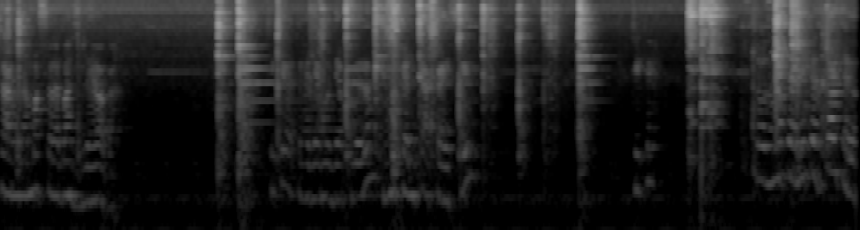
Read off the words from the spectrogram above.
चांगला मसाला भाजला आहे बघा ठीक आहे आता ह्याच्यामध्ये आपल्याला मटण टाकायचे ठीक आहे. तर मटण एकच काढते का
